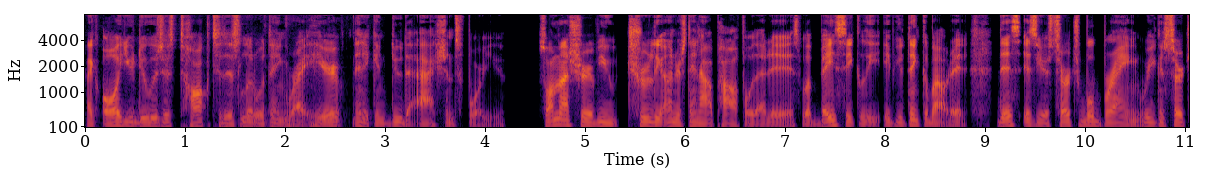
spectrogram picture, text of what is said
Like all you do is just talk to this little thing right here and it can do the actions for you. So I'm not sure if you truly understand how powerful that is, but basically, if you think about it, this is your searchable brain where you can search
